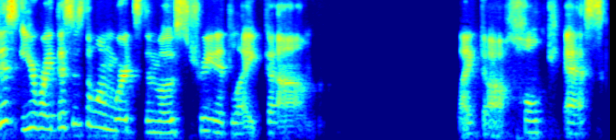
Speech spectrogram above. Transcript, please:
This you're right. This is the one where it's the most treated like um like a Hulk-esque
